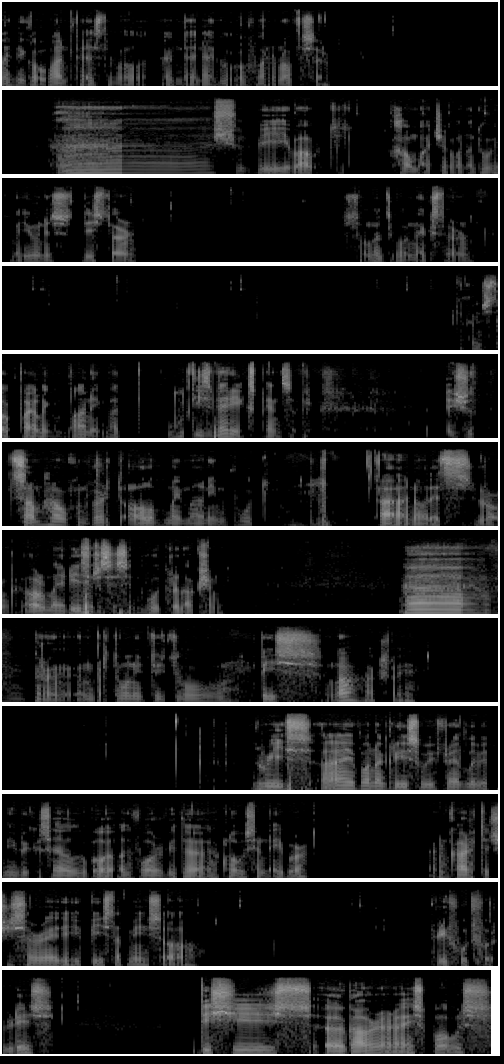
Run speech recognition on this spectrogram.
Let me go one festival and then I will go for an officer. Uh, should be about how much I wanna do with my units this turn. So let's go next turn. I'm stockpiling money, but wood is very expensive. I should somehow convert all of my money in wood. Ah, no, that's wrong. All my resources in wood production. Uh, opportunity to piece. No, actually. Greece. I want Greece to be friendly with me because I will go at war with a closer neighbor. And Carthage is already pissed at me, so free food for Greece. This is a governor, I suppose.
